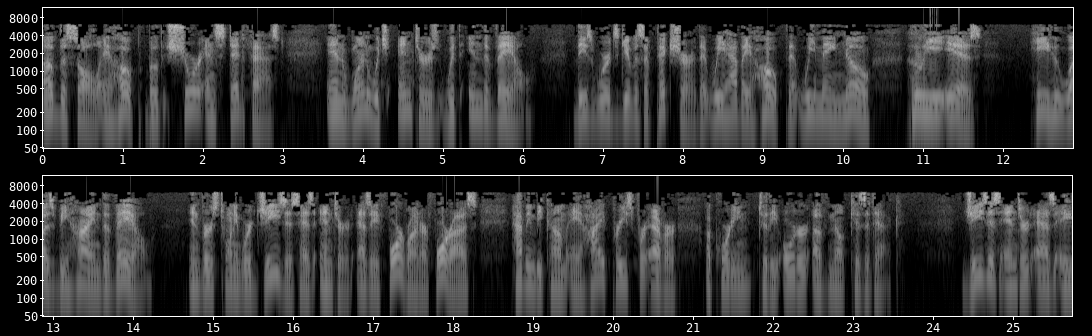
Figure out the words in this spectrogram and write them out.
of the soul, a hope both sure and steadfast, and one which enters within the veil. These words give us a picture that we have a hope that we may know who He is, He who was behind the veil. In verse 20, where Jesus has entered as a forerunner for us having become a high priest forever according to the order of Melchizedek. Jesus entered as a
